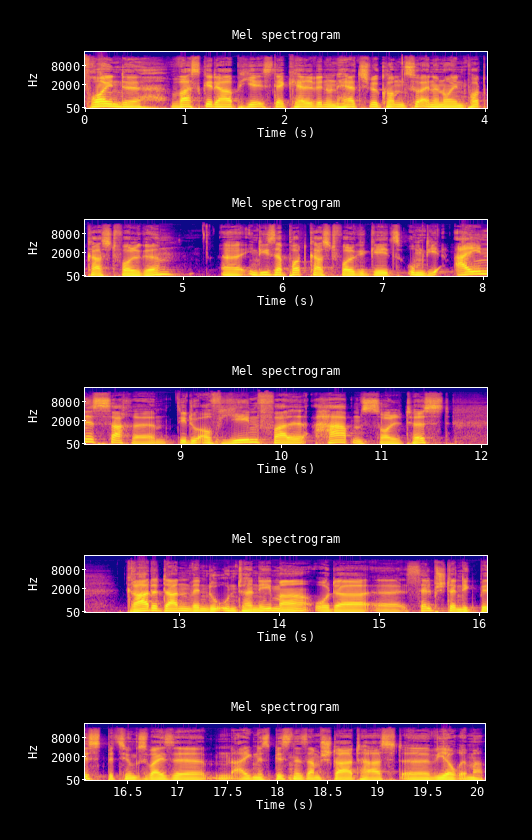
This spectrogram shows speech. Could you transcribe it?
Freunde, was geht ab? Hier ist der Kelvin und herzlich willkommen zu einer neuen Podcast-Folge. Äh, in dieser Podcast-Folge geht es um die eine Sache, die du auf jeden Fall haben solltest, gerade dann, wenn du Unternehmer oder äh, selbstständig bist, beziehungsweise ein eigenes Business am Start hast, äh, wie auch immer.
